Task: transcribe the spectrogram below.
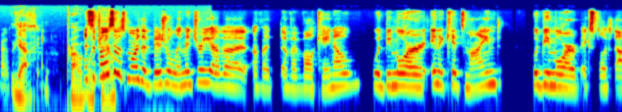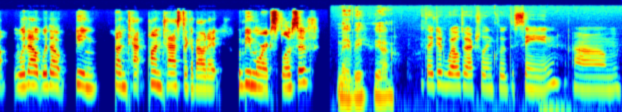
wrote this Yeah. scene. Probably. I suppose true. it was more the visual imagery of a of a of a volcano would be more in a kid's mind would be more explosive uh, without without being punta- puntastic about it would be more explosive. maybe, yeah. They did well to actually include the scene. Um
